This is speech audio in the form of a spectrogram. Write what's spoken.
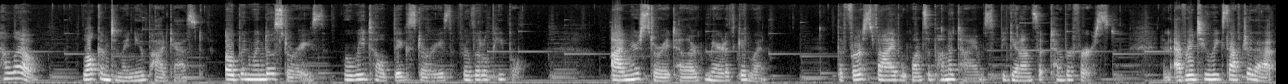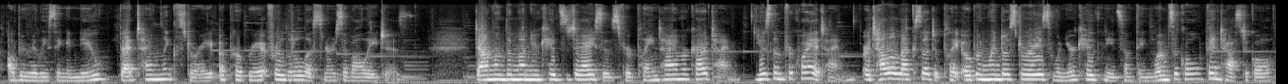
Hello! Welcome to my new podcast, Open Window Stories, where we tell big stories for little people. I'm your storyteller, Meredith Goodwin. The first five Once Upon a Times begin on September 1st, and every two weeks after that, I'll be releasing a new bedtime length story appropriate for little listeners of all ages. Download them on your kids' devices for playtime or crowd time, use them for quiet time, or tell Alexa to play open window stories when your kids need something whimsical, fantastical,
